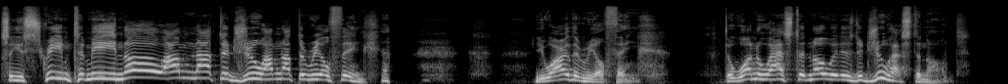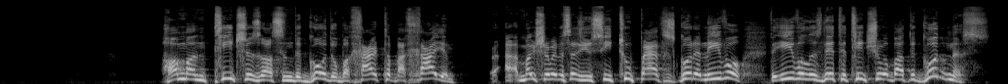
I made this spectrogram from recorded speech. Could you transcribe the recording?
So you scream to me, no, I'm not the Jew. I'm not the real thing. you are the real thing. The one who has to know it is the Jew has to know it. Haman teaches us in the good, Ubacharta Bachayim. Uh, Moshe Rabbeinu says you see two paths, good and evil. The evil is there to teach you about the goodness,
